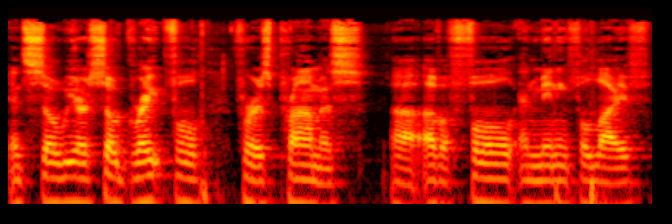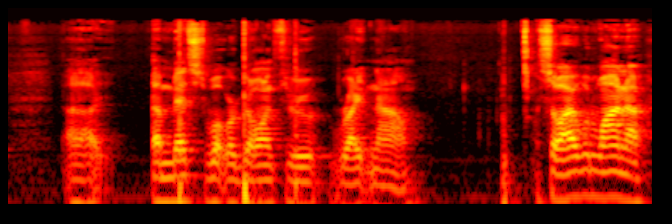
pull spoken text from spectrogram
And so we are so grateful for his promise uh, of a full and meaningful life uh, amidst what we're going through right now. So I would want to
